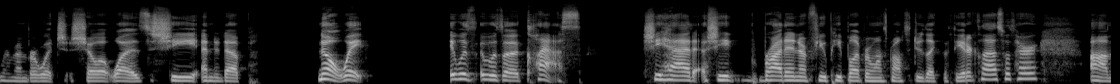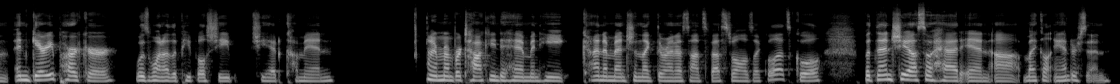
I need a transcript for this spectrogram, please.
remember which show it was. She ended up no wait, it was it was a class. She had she brought in a few people every once in a while to do like the theater class with her, um, and Gary Parker was one of the people she she had come in. I remember talking to him and he kind of mentioned like the Renaissance Festival. I was like, well, that's cool. But then she also had in uh, Michael Anderson.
